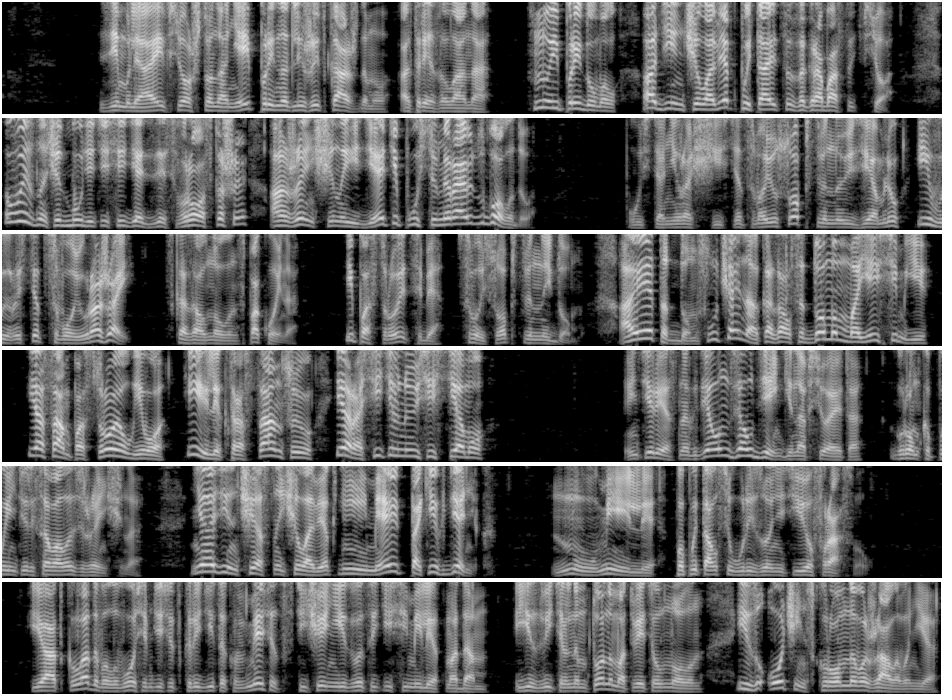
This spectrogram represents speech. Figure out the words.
«Земля и все, что на ней, принадлежит каждому», — отрезала она. «Ну и придумал. Один человек пытается загробастать все. Вы, значит, будете сидеть здесь в роскоши, а женщины и дети пусть умирают с голоду. Пусть они расчистят свою собственную землю и вырастят свой урожай», — сказал Нолан спокойно, — «и построят себе свой собственный дом». А этот дом случайно оказался домом моей семьи. Я сам построил его, и электростанцию, и оросительную систему. Интересно, где он взял деньги на все это? Громко поинтересовалась женщина. Ни один честный человек не имеет таких денег. Ну, Милли, попытался урезонить ее Фрасвелл. Я откладывал 80 кредиток в месяц в течение 27 лет, мадам. — язвительным тоном ответил Нолан, — «из очень скромного жалования».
